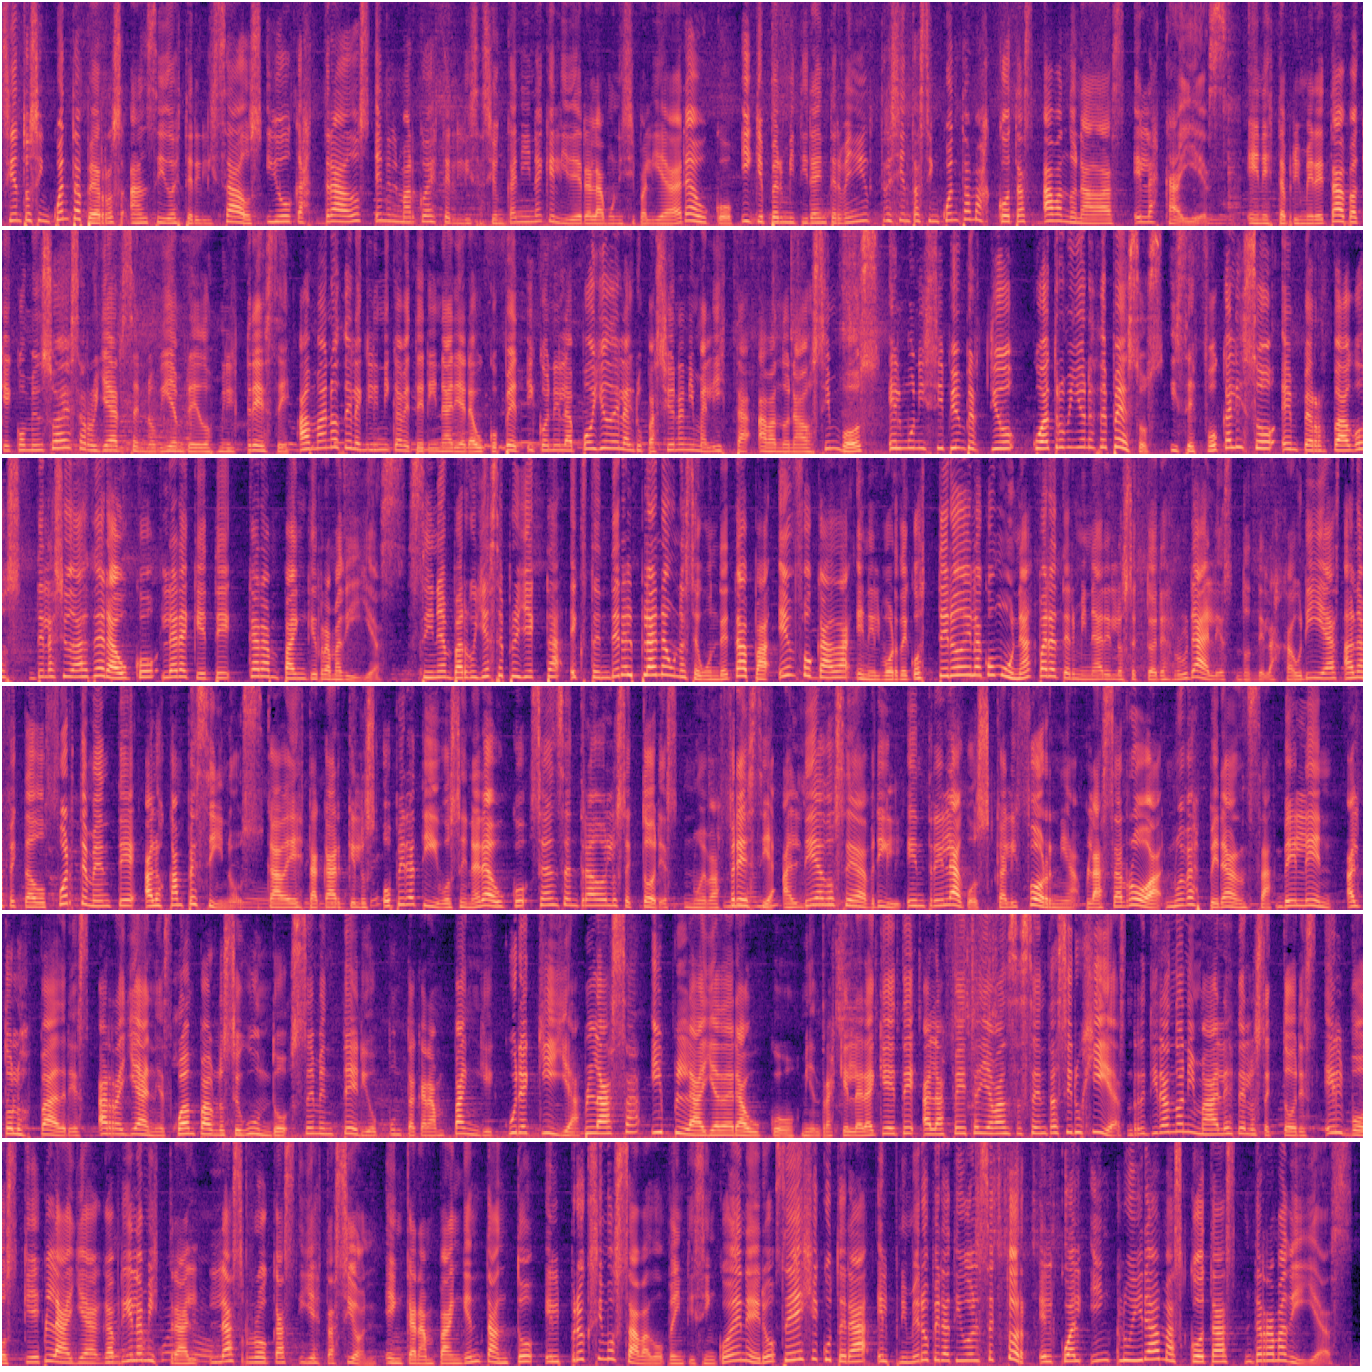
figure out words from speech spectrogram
150 perros han sido esterilizados y o castrados en el marco de esterilización canina que lidera la Municipalidad de Arauco y que permitirá intervenir 350 mascotas abandonadas en las calles. En esta primera etapa, que comenzó a desarrollarse en noviembre de 2013 a manos de la Clínica Veterinaria Arauco Pet y con el apoyo de la agrupación animalista Abandonados sin Voz, el municipio invirtió 4 millones de pesos y se focalizó en perros vagos de las ciudades de Arauco, Laraquete, Carampangui y Ramadillas. Sin embargo, ya se proyecta extender el plan a una segunda etapa enfocada en el borde costero de la comuna para terminar en los sectores rurales, donde las jaurías han afectado fuertemente a los campesinos. Cabe destacar que los operativos en Arauco se han centrado en los sectores Nueva Fresia, Aldea 12 de Abril, Entre Lagos, California, Plaza Roa, Nueva Esperanza, Belén, Alto Los Padres, Arrayanes, Juan Pablo II, Cementerio, Punta Carampangue, Curaquilla, Plaza y Playa de Arauco, mientras que en Laraquete a la fecha ya van 60 cirugías, retirando animales de los sectores El Bosque, Playa, Gabriela Mistral, Las Rocas y Estación. En Carampang, en tanto, el próximo sábado 25 de enero se ejecutará el primer operativo del sector, el cual incluirá mascotas de ramadillas.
